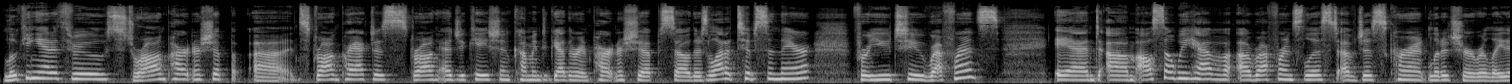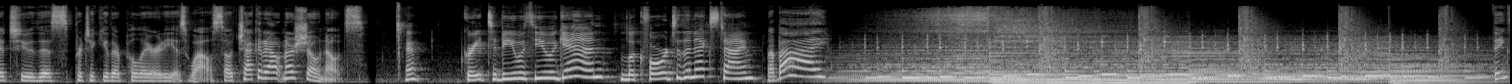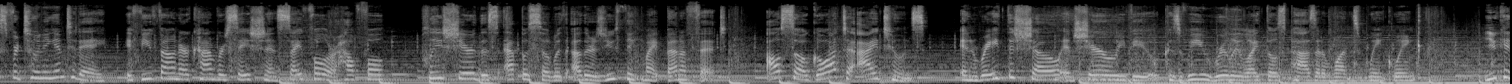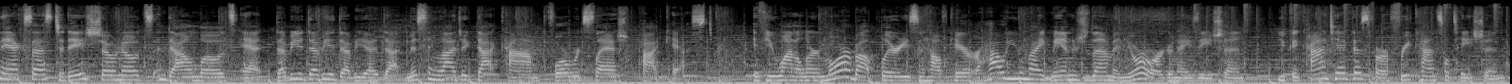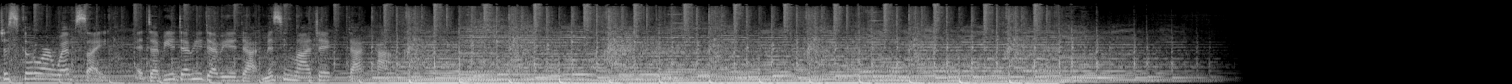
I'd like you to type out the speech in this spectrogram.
Looking at it through strong partnership, uh, strong practice, strong education coming together in partnership. So there's a lot of tips in there for you to reference. And um, also, we have a reference list of just current literature related to this particular polarity as well. So check it out in our show notes. yeah. Great to be with you again look forward to the next time Bye bye. Thanks for tuning in today. If you found our conversation insightful or helpful, please share this episode with others you think might benefit. Also, go out to iTunes and rate the show and share a review because we really like those positive ones. Wink, wink. You can access today's show notes and downloads at www.missinglogic.com forward slash podcast. If you want to learn more about polarities in healthcare or how you might manage them in your organization, you can contact us for a free consultation. Just go to our website at www.missinglogic.com.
